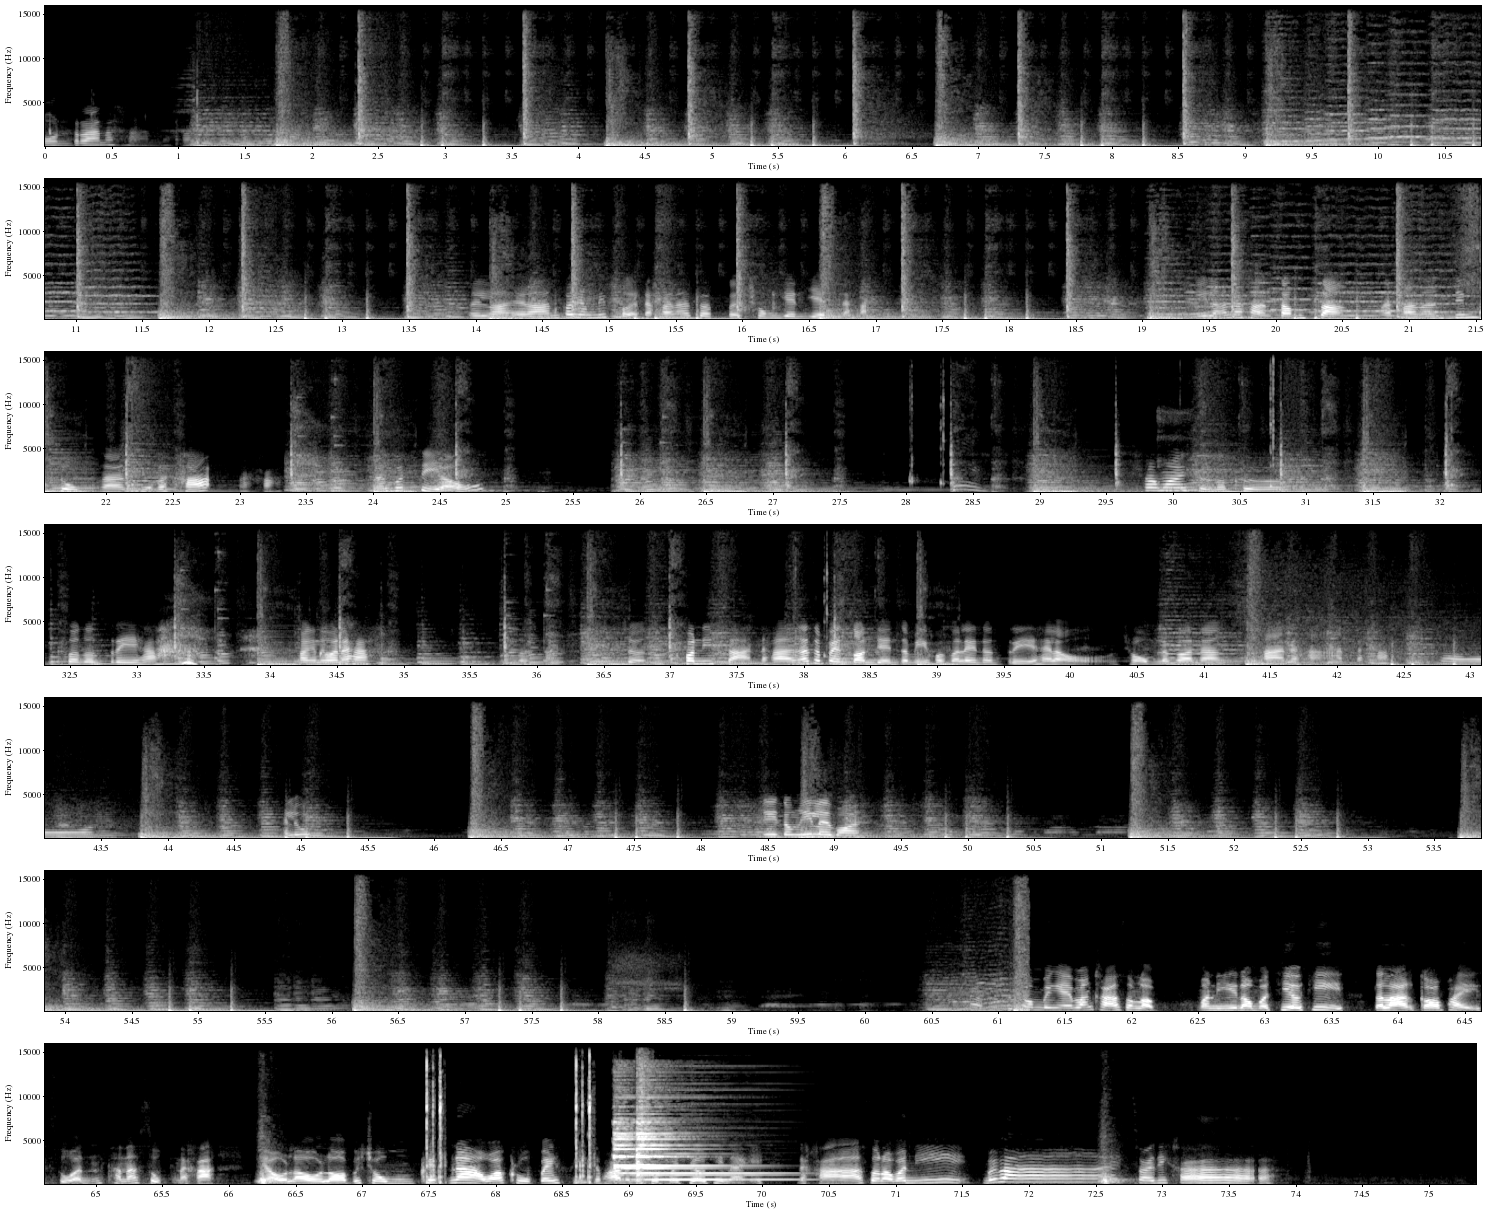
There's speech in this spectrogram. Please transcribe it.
นโซนร้านอาหารนะคะหลายร้านก็ยังไม่เปิดนะคะ น่าจะเปิดช่วงเย็นๆนะคะ มีร้านอาหารตามสั่งนะคะร้านจิ้มจุ่มร้านหมูกระทะนะคะร้านก๋วยเตี๋ยว อบมากที่สุดก็คือโซนดนตรีค่ะ ฝั่งโน้นนะคะส่วนคนอีสานนะคะน่าจะเป็นตอนเย็นจะมีคนมาเล่นดนตรีให้เราชมแล้วก็นั่งทานอาหารนะคะให้ลูกนี่ตรงนี้เลยบอย มเป็นไงบ้างคะสำหรับวันนี้เรามาเที่ยวที่ตลาดก้อไผ่สวนธนสุขนะคะ เดี๋ยวเรารอไปชมคลิปหน้าว่าครูเป้งสีจะพาท่านผู้ชมไปเที่ยวที่ไหนนะคะสำหรับวันนี้ บ๊ายบาย สวัสดีค่ะ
